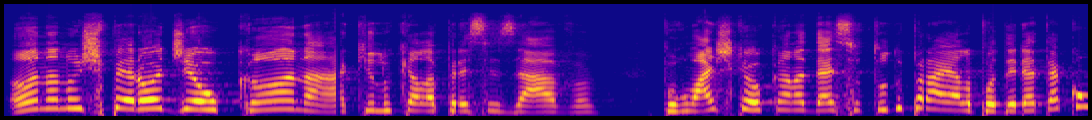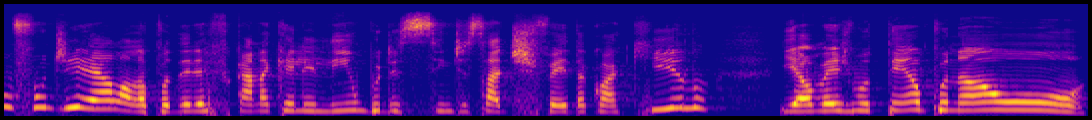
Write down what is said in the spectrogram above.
Ana não esperou de Eucana aquilo que ela precisava. Por mais que Eucana desse tudo para ela, poderia até confundir ela, ela poderia ficar naquele limbo de se sentir satisfeita com aquilo e ao mesmo tempo não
